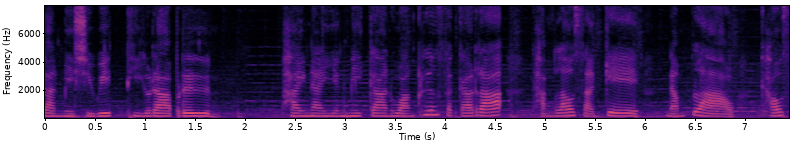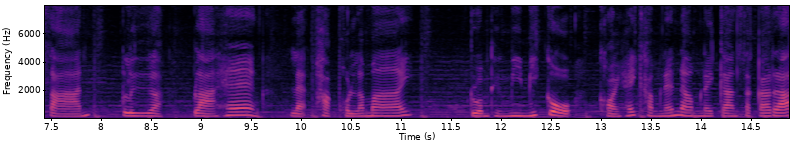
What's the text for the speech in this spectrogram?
การมีชีวิตที่ราบรื่น ภายในยังมีการวางเครื่องสักการะ ทั้งเหล้าสาเก น้ำเปล่า ข้าวสาร เกลือ ปลาแห้ง และผักผลไม้ รวมถึงมีมิโกะคอยให้คำแนะนำในการสักการะ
